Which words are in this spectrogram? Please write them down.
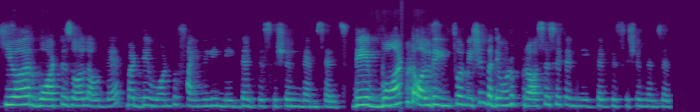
hear what is all out there but they want to finally make that decision themselves. They want all the information but they want to process it and make that decision themselves.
